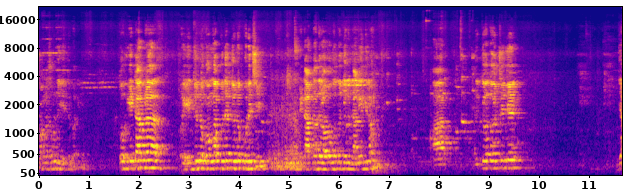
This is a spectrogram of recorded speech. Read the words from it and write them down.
সঙ্গে সঙ্গে নিয়ে যেতে পারি। তো এটা আমরা এর জন্য গঙ্গা পূজার জন্য করেছি, এটা আপনাদের অবগত জন্য জানিয়ে দিলাম। আর দ্বিতীয়ত হচ্ছে যে যে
